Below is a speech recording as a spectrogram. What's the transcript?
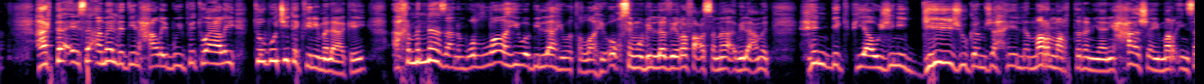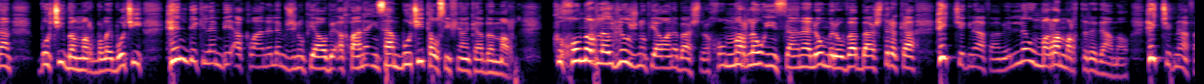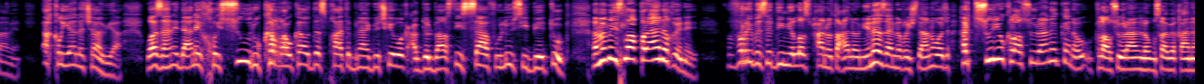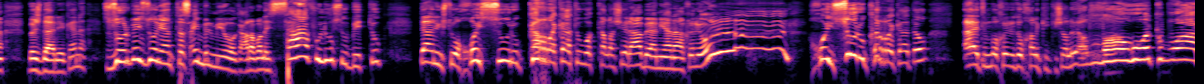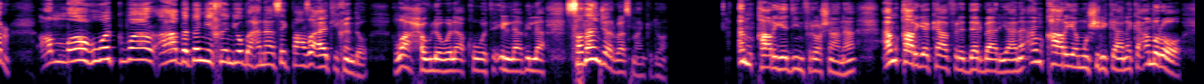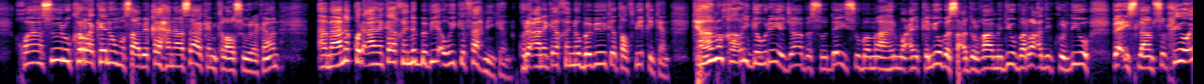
هەرتا ئێستا ئەمە لە دین حاڵی بووی پێ توواڵی تۆ بۆچی تەکفیری مەلاکەی؟ ئەخر من نازانم واللهی وباللهی وتەلهی ئۆقسم و بالذی ڕفع سەما بلعمد هندێک پیاوژنی گێژ و گەمژە هەیە لە مەڕمەڕترن ینی حاشای مەڕ ئینسان بۆچی بە مەڕ بڵێ؟ بۆچی هندێک لەم بێ ئەقلانە لەم ژن و پیاوە بێ ئەقلانە ئینسان بۆچی تەوسیفیان کا بە کە خۆمەڕ لەو لەو ژن و پیاوانە باشترە خۆمەڕ لەو ئینسانە لەو مرۆڤ باشترەکە هیچێک نافامێت لەو مەڕە مەڕترە داماوە. هیچێک نافامێت ئەقلیا لە چاویە. وازانێ دانەی خۆی سوور و کڕاوکا و دەست بخاتە بناگوێچکە وەک عبدولباستی ساف و لوسی بێتوک. ئەمە بە ئیسلا قورآانە خوێنێ فڕی بەسەر دینی الله سبحان و تعالونی نازانانی ڕیشتانەوە هەر سووری و کلاسورانەکەنە و کلاسوران لە مسابقانە بەشداریەکەنە. زۆربەی زۆریان تەسعین بلمیەوە. عربڵی ساف و لوس و بێتوک دانیشتووە خۆی سوور و کڕەکاتەوە وەک کەڵەشێرابیان یان ناخێنێ خۆی سوور و کڕەکاتەوە ئاەتم بۆ خوێنێتەوە خەڵکی کیشەڵێ الله. وەکبار الله وەکبار ئا بە دەنگی خوێندی و بە هەناسێک پ خوێندەوە الله حولە ولا قوتە إلا بالله. سەدان جار باسمان کردووە ئەم قاڕیە دین فرۆشانە ئەم قاڕیە کافرە دەرباریانە ئەم قاڕیە مشریکانە کە ئەمڕۆ خۆیان سوور و کڕەکەن و مسابقی هەناساکەن ئەمانە قورآانەکە خوێنە ببێ ئەوەی کە فەهمیکەن قورآانەکە خوێنەوە بەبێەوەی کە تطبیقیکەن کامە قاڕی گەورەیە جا بە سودەی سو بە ماهر معیقلی و بە سعدولغامدی و بە ڕعدی کوردی و بە ئیسلام سوبحی و و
